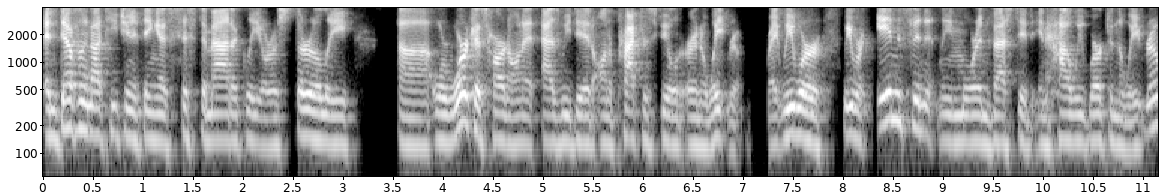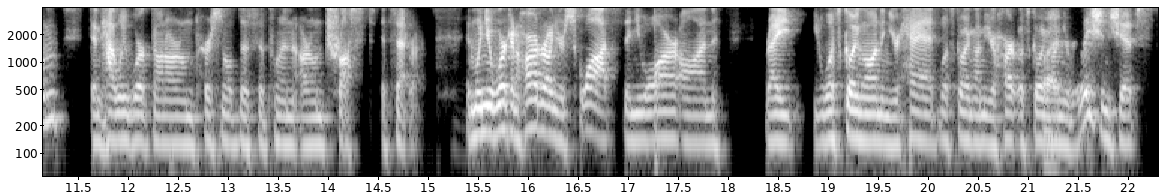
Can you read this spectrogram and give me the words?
and definitely not teach anything as systematically or as thoroughly uh, or work as hard on it as we did on a practice field or in a weight room. Right? We were we were infinitely more invested in how we worked in the weight room than how we worked on our own personal discipline, our own trust, etc. And when you're working harder on your squats than you are on right? What's going on in your head, what's going on in your heart, what's going right. on in your relationships.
